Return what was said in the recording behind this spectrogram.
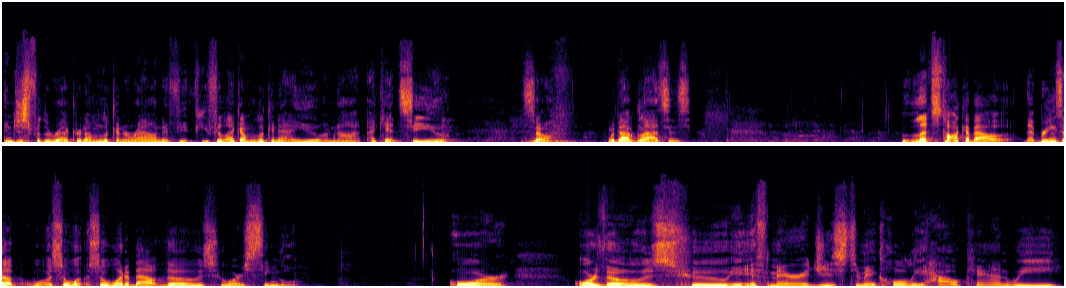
And just for the record, I'm looking around. If you, if you feel like I'm looking at you, I'm not. I can't see you. So, without glasses. Let's talk about that brings up so so what about those who are single? Or or those who if marriage is to make holy, how can we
